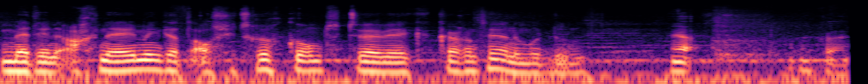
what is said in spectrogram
Met in achtneming dat als hij terugkomt twee weken quarantaine moet doen. Ja, oké.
